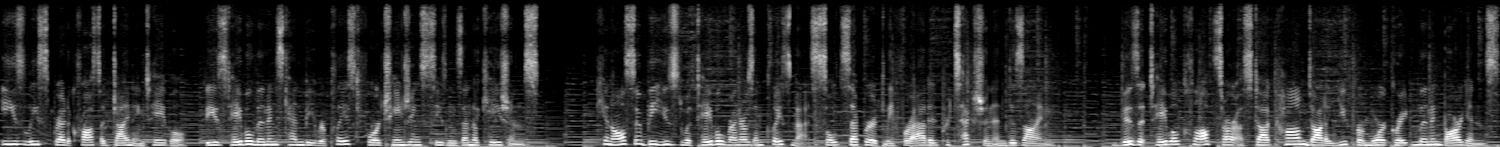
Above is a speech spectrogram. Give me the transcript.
Easily spread across a dining table, these table linens can be replaced for changing seasons and occasions can also be used with table runners and placemats sold separately for added protection and design. Visit tableclothsrus.com.au for more great linen bargains.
